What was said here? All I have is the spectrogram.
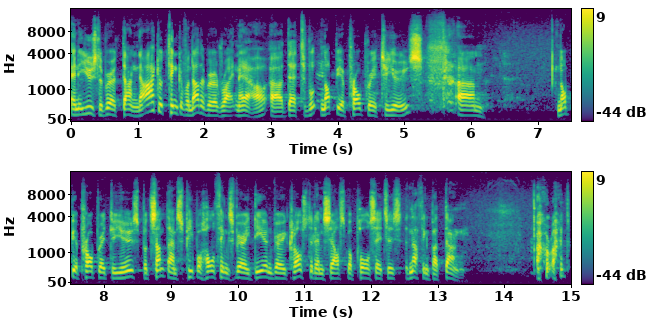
and he used the word dung. Now, I could think of another word right now uh, that would not be appropriate to use. Um, not be appropriate to use, but sometimes people hold things very dear and very close to themselves, but Paul says it's nothing but dung. All right?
